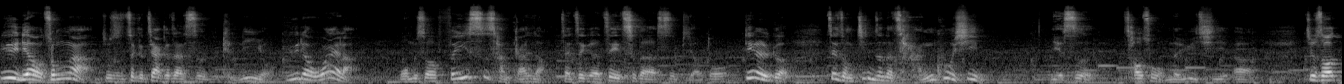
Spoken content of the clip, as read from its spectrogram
预料中啊，就是这个价格战是肯定有；预料外了，我们说非市场干扰，在这个这次的是比较多。第二个，这种竞争的残酷性也是超出我们的预期啊，就是说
